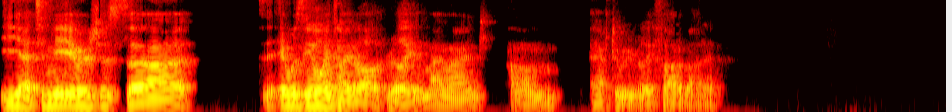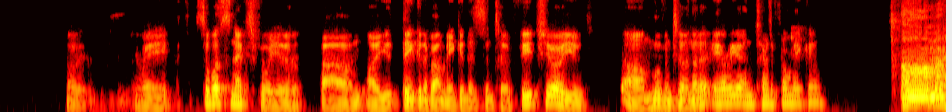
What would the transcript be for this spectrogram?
yeah to me it was just uh it was the only title really in my mind um after we really thought about it. Great so what's next for you? Um are you thinking about making this into a feature? Are you um, moving to another area in terms of filmmaking um,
